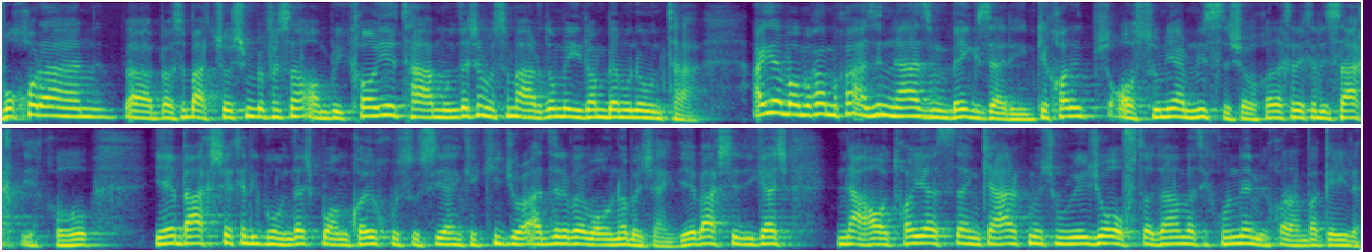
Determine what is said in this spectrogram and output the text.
بخورن و واسه بچه‌هاشون بفرستن آمریکا. یه تعموندش واسه مردم ایران بمونه اون ته اگر واقعا می‌خوام از این نظم بگذریم که کار آسونی هم نیستش کار خیلی خیلی سختیه خب. یه بخش خیلی گندش بانک‌های خصوصی هن که کی جرأت داره با اونا بجنگه. یه بخش دیگهش نهادهایی هستن که هر کمشون روی جا افتادن و تکون نمی‌خورن و غیره.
